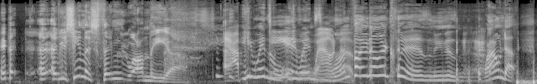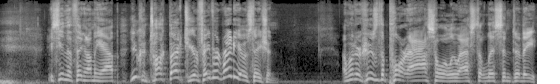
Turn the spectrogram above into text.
Have you seen this thing on the uh, app? He wins. He He, wins one up. five dollar quiz, and he just wound up. You seen the thing on the app? You can talk back to your favorite radio station. I wonder who's the poor asshole who has to listen to the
